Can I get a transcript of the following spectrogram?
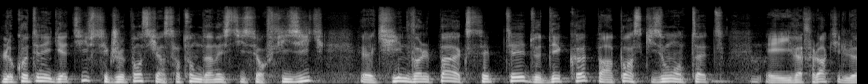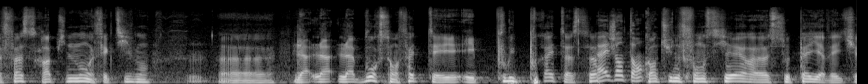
Le côté négatif, c'est que je pense qu'il y a un certain nombre d'investisseurs physiques euh, qui ne veulent pas accepter de décote par rapport à ce qu'ils ont en tête. Et il va falloir qu'ils le fassent rapidement, effectivement. Euh, la, bourse, en fait, est, plus prête à ça. j'entends. Quand une foncière euh, se paye avec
